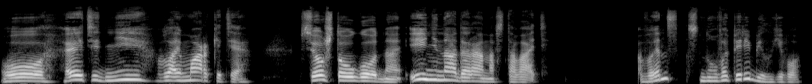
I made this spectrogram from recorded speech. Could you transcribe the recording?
О, эти дни в лаймаркете. Все что угодно, и не надо рано вставать. Венс снова перебил его.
